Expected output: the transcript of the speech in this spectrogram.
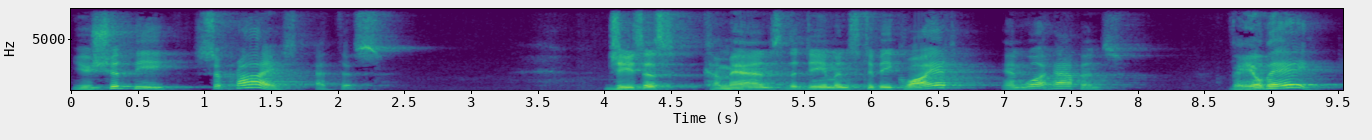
You should be surprised at this. Jesus commands the demons to be quiet, and what happens? They obey.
